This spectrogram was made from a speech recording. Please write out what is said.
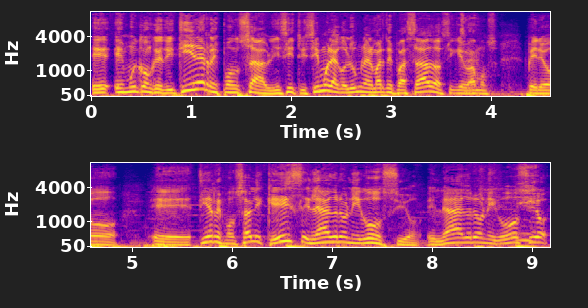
eh, es muy concreto. Y tiene responsable, insisto, hicimos la columna el martes pasado, así que vamos, pero eh, tiene responsable que es el agronegocio. El agronegocio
